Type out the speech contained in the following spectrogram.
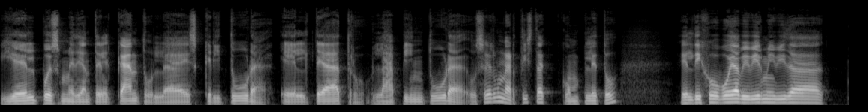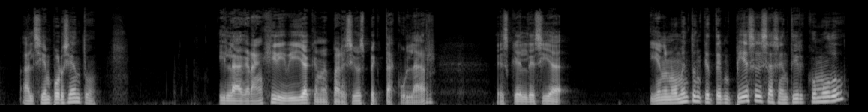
y él, pues, mediante el canto, la escritura, el teatro, la pintura, o ser un artista completo, él dijo, voy a vivir mi vida al 100%. Y la gran jiribilla que me pareció espectacular es que él decía, y en el momento en que te empieces a sentir cómodo,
